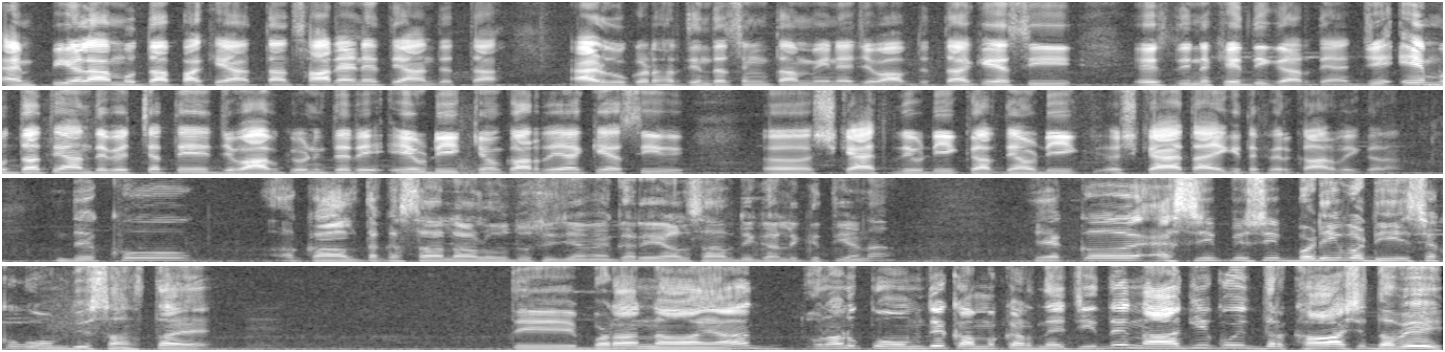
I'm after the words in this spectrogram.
ਐਮਪੀ ਵਾਲਾ ਮੁੱਦਾ ਭਖਿਆ ਤਾਂ ਸਾਰਿਆਂ ਨੇ ਧਿਆਨ ਦਿੱਤਾ। ਐਡਵੋਕੇਟ ਹਰਜਿੰਦਰ ਸਿੰਘ ਧਾਮੀ ਨੇ ਜਵਾਬ ਦਿੱਤਾ ਕਿ ਅਸੀਂ ਇਸ ਦੀ ਨਿਖੇਧੀ ਕਰਦੇ ਹਾਂ। ਜੇ ਇਹ ਮੁੱਦਾ ਧਿਆਨ ਦੇ ਵਿੱਚ ਹੈ ਤੇ ਜਵਾਬ ਕਿਉਂ ਨਹੀਂ ਦੇ ਰਹੇ? ਇਹ ਉਡੀਕ ਕਿਉਂ ਕਰ ਰਹੇ ਆ ਕਿ ਅਸੀਂ ਅ, ਸ਼ਿਕਾਇਤ ਦੀ ਉਡੀਕ ਕਰਦੇ ਹਾਂ ਉਡੀਕ ਸ਼ਿਕਾਇਤ ਆਏਗੀ ਤੇ ਫਿਰ ਕਾਰਵਾਈ ਕਰਾਂਗੇ। ਦੇਖੋ ਅਕਾਲ ਤਖਤ ਸਾਹਿਬ ਲਾ ਲਓ ਤੁਸੀਂ ਜਿਵੇਂ ਗਰੇਵਾਲ ਸਾਹਿਬ ਦੀ ਗੱਲ ਕੀਤੀ ਹੈ ਨਾ ਇੱਕ ਐਸਜੀਪੀਸੀ ਬੜੀ ਵੱਡੀ ਸਿੱਖ ਕੌਮ ਦੀ ਸੰਸਥਾ ਹੈ। ਤੇ ਬੜਾ ਨਾਂ ਆ ਉਹਨਾਂ ਨੂੰ ਕੌਮ ਦੇ ਕੰਮ ਕਰਨੇ ਚਾਹੀਦੇ ਨਾ ਕਿ ਕੋਈ ਦਰਖਾਸਤ ਦਵੇ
